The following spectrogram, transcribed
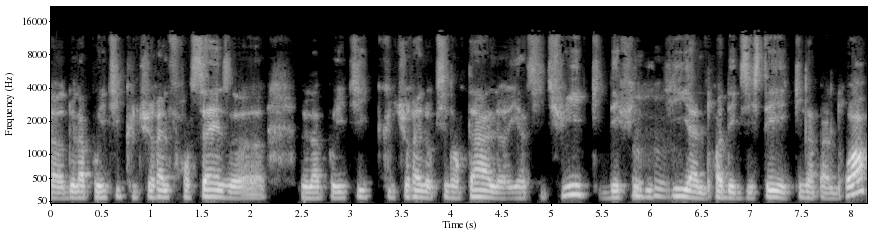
de la politique culturelle française, euh, de la politique culturelle occidentale et ainsi de suite, qui définit mmh qui a le droit d'exister et qui n'a pas le droit.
